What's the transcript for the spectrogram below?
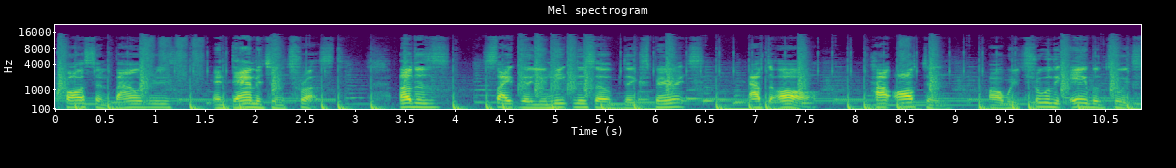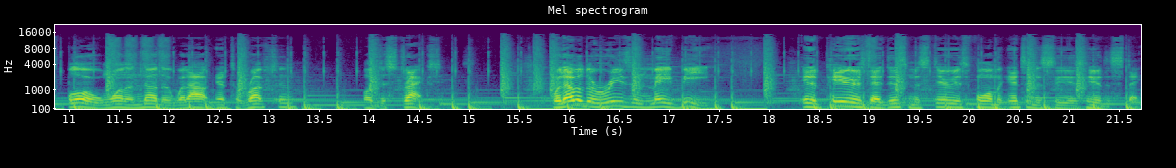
crossing boundaries and damaging trust. Others cite the uniqueness of the experience. After all, how often are we truly able to explore one another without interruption or distractions? Whatever the reason may be, it appears that this mysterious form of intimacy is here to stay.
